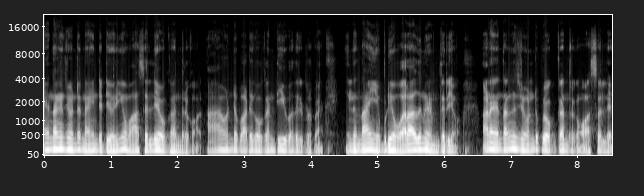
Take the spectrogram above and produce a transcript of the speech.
என் தங்கச்சி வந்துட்டு நைன் தேர்ட்டி வரைக்கும் வாசல்லே உட்காந்துருக்கோம் நான் வந்துட்டு பாட்டுக்கு உட்காந்து டிவி பார்த்துக்கிட்டு இருப்பேன். இந்த நாய் எப்படியும் வராதுன்னு எனக்கு தெரியும். ஆனால் என் தங்கச்சி வந்துட்டு போய் உட்காந்துருக்கோம் வாசல்லே.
